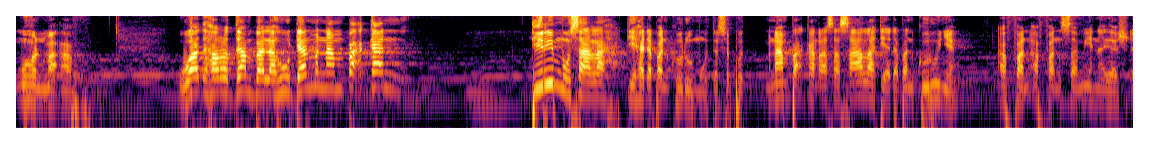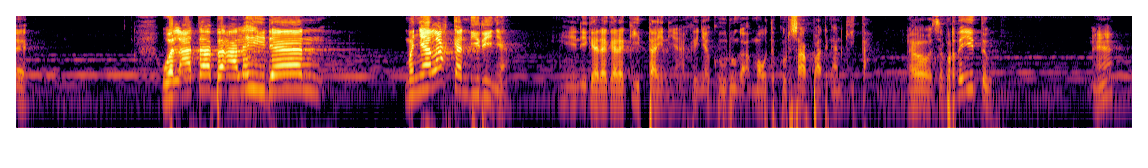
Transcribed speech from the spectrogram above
mohon maaf. Wadharodam balahu dan menampakkan dirimu salah di hadapan gurumu tersebut. Menampakkan rasa salah di hadapan gurunya. Afan afan samihna ya syekh wal ataba alaihi dan menyalahkan dirinya. Ini gara-gara kita ini. Akhirnya guru nggak mau tegur sapa dengan kita. Oh seperti itu. Ya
